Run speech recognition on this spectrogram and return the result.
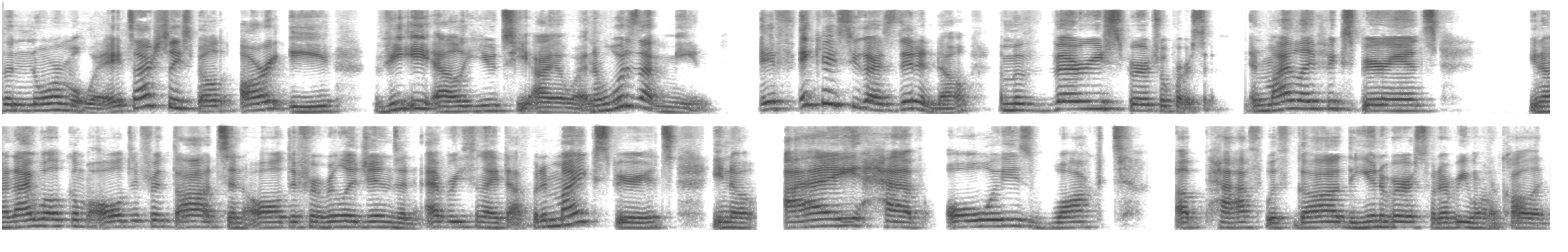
the normal way. It's actually spelled R-E-V-E-L-U-T-I-O-N. And what does that mean? If, in case you guys didn't know, I'm a very spiritual person. In my life experience, you know, and I welcome all different thoughts and all different religions and everything like that. But in my experience, you know, I have always walked a path with God, the universe, whatever you want to call it,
